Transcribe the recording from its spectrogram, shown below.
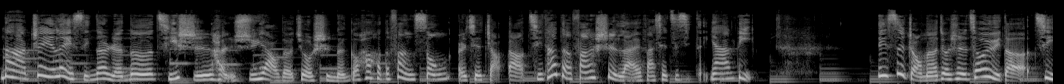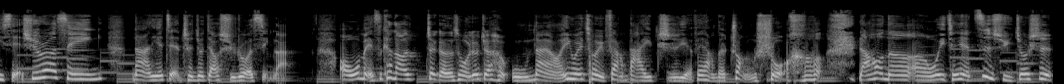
那这一类型的人呢，其实很需要的就是能够好好的放松，而且找到其他的方式来发泄自己的压力。第四种呢，就是秋雨的气血虚弱型，那也简称就叫虚弱型啦。哦，我每次看到这个的时候，我就觉得很无奈啊，因为秋雨非常大一只，也非常的壮硕。呵呵，然后呢，呃，我以前也自诩就是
